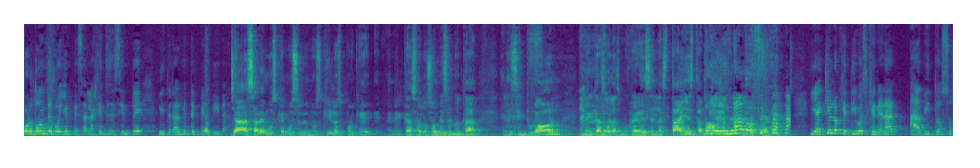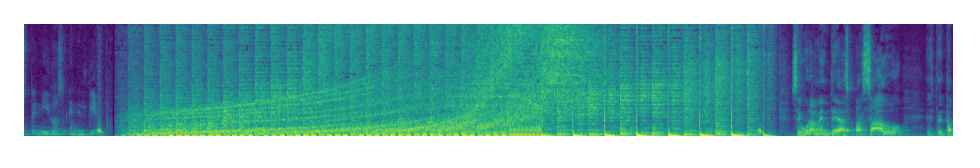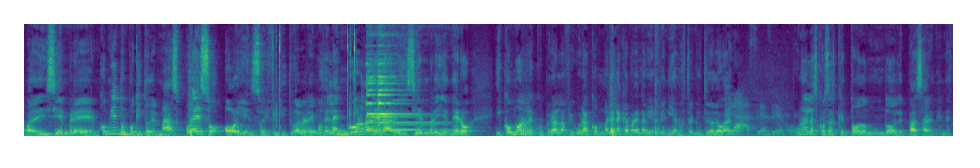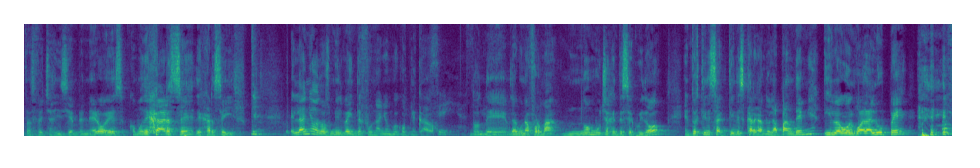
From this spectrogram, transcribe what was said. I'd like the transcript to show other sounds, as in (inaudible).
por dónde voy a empezar. La gente se siente literalmente perdida. Ya sabemos que hemos subido unos kilos porque en el caso de los hombres se nota en el cinturón, en el caso de las mujeres en las tallas también. Todos lados. (laughs) y aquí el objetivo es generar hábitos sostenidos en el tiempo. Seguramente has pasado esta etapa de diciembre comiendo un poquito de más. Por eso hoy en Soy Fit hablaremos de la engordadera de diciembre y enero y cómo recuperar la figura con Mariana Camarena. Bienvenida, nuestra nutrióloga. Gracias, Diego. Una de las cosas que todo mundo le pasa en estas fechas de diciembre, enero, es como dejarse, dejarse ir. El año 2020 fue un año muy complicado. Sí donde de alguna forma no mucha gente se cuidó. Entonces tienes, tienes cargando la pandemia y luego en Guadalupe.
